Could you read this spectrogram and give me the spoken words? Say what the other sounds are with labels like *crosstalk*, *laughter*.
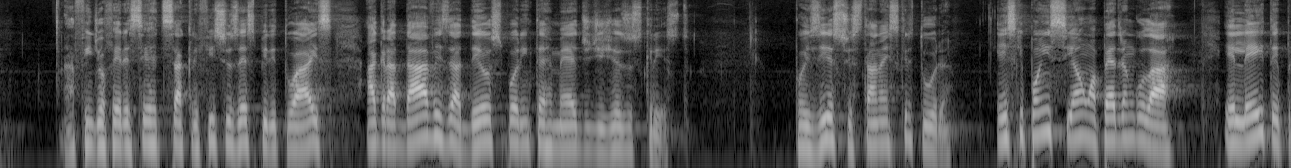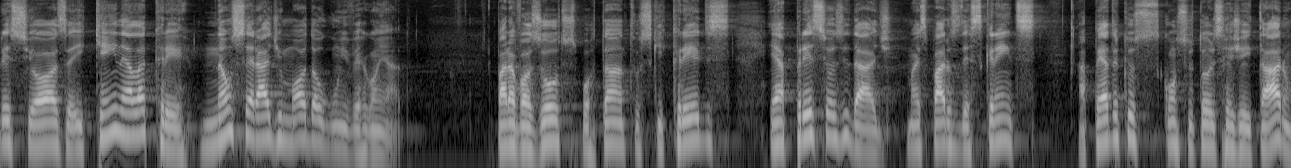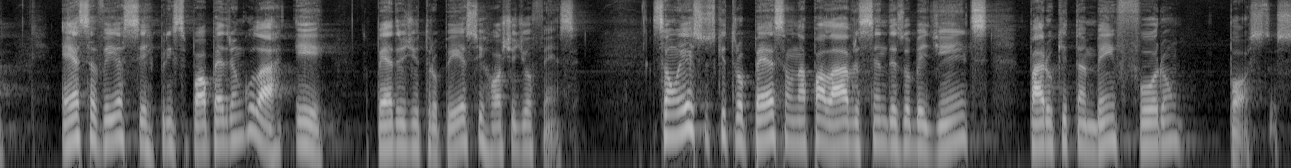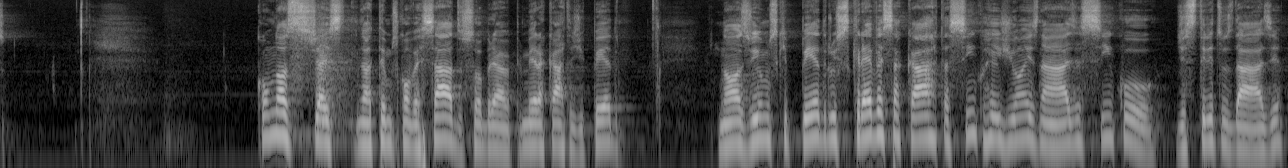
a fim de oferecer de sacrifícios espirituais agradáveis a Deus por intermédio de Jesus Cristo. Pois isso está na Escritura. Eis que põe em Sião uma pedra angular, eleita e preciosa, e quem nela crê não será de modo algum envergonhado. Para vós outros, portanto, os que credes, é a preciosidade, mas para os descrentes, a pedra que os construtores rejeitaram, essa veio a ser principal pedra angular e pedra de tropeço e rocha de ofensa. São estes que tropeçam na palavra, sendo desobedientes para o que também foram postos. Como nós já, já temos conversado sobre a primeira carta de Pedro, nós vimos que Pedro escreve essa carta a cinco regiões na Ásia, cinco distritos da Ásia,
